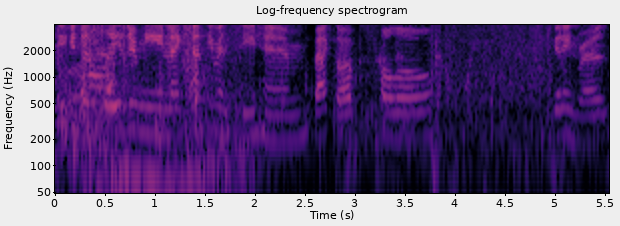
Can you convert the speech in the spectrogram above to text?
Okay, can just laser me and I can't even see him. Back up, solo. I'm getting res.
